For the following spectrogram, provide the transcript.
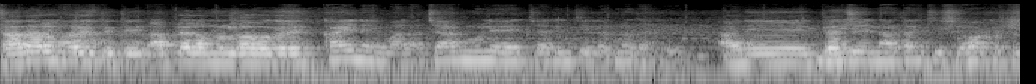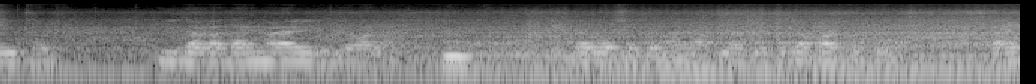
साधारण परिस्थिती आपल्याला मुलगा वगैरे? काही नाही मला चार मुले आहेत. चारींचे लग्न झाले. आणि त्याची नातांची सेवा करतो इथं. ही जागा दान मिळाली देवाला. दरवर्षाप्रमाणे आपला ते पूजापाठ करतो टाईम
